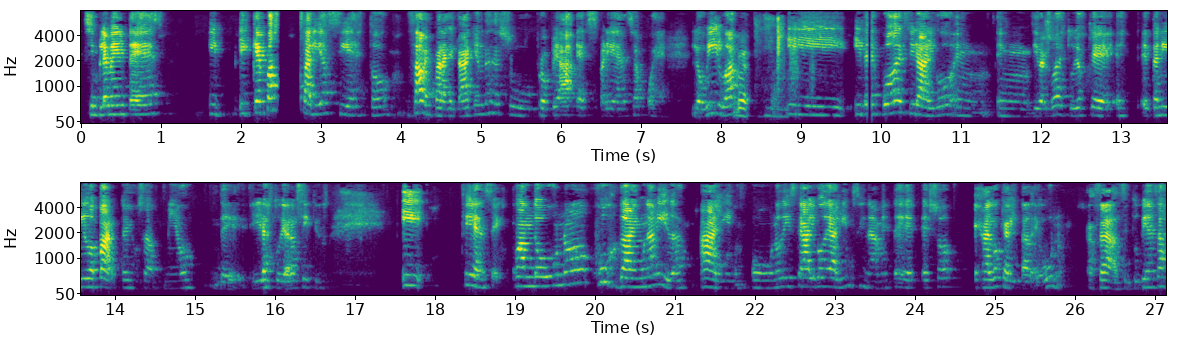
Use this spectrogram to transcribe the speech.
Simplemente es, ¿y, ¿y qué pasaría si esto, sabes? Para que cada quien desde su propia experiencia, pues, lo viva. Y, y, les puedo decir algo en, en diversos estudios que he, he tenido aparte, o sea, mío, de ir a estudiar a sitios. Y Fíjense, cuando uno juzga en una vida a alguien o uno dice algo de alguien, finalmente eso es algo que habita de uno. O sea, si tú piensas,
